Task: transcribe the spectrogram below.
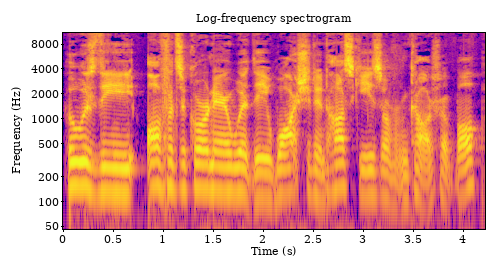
who was the offensive coordinator with the Washington Huskies over in college football.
